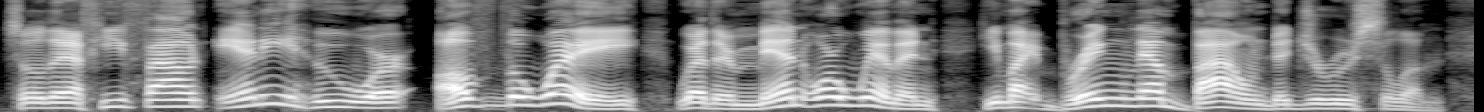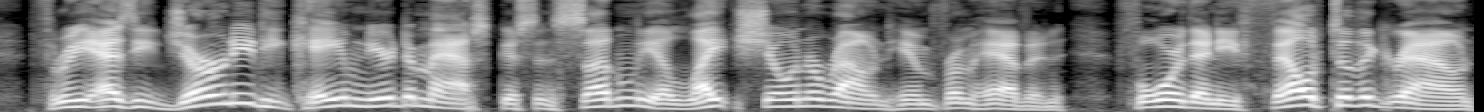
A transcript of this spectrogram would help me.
so that if he found any who were of the way, whether men or women, he might bring them bound to Jerusalem. Three, as he journeyed, he came near Damascus, and suddenly a light shone around him from heaven. Four, then he fell to the ground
